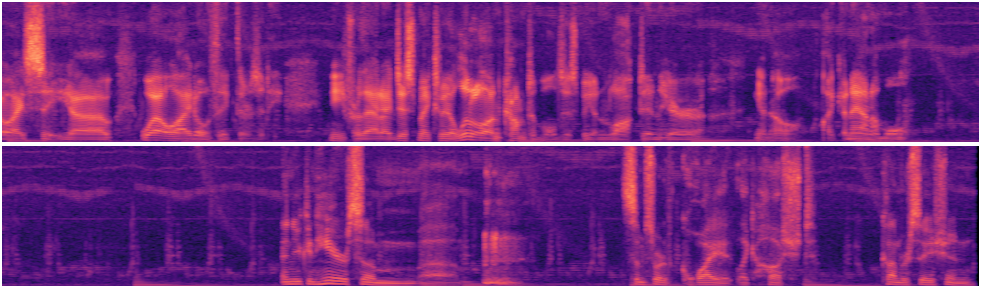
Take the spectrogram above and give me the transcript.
Oh, I see. Uh, well, I don't think there's any need for that. It just makes me a little uncomfortable just being locked in here, you know, like an animal. and you can hear some um, some sort of quiet, like hushed conversation,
